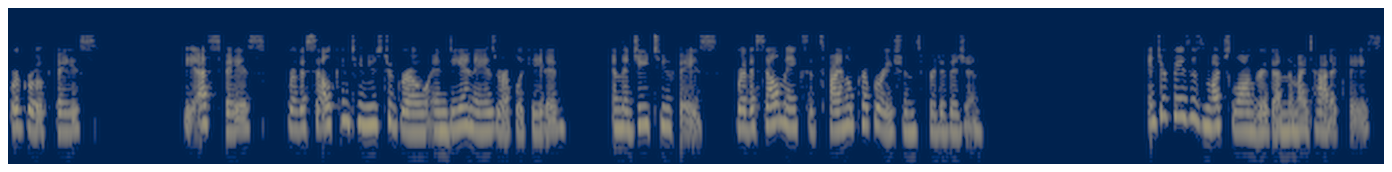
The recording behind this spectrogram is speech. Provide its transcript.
or growth phase, the S phase, where the cell continues to grow and DNA is replicated, and the G2 phase, where the cell makes its final preparations for division. Interphase is much longer than the mitotic phase.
